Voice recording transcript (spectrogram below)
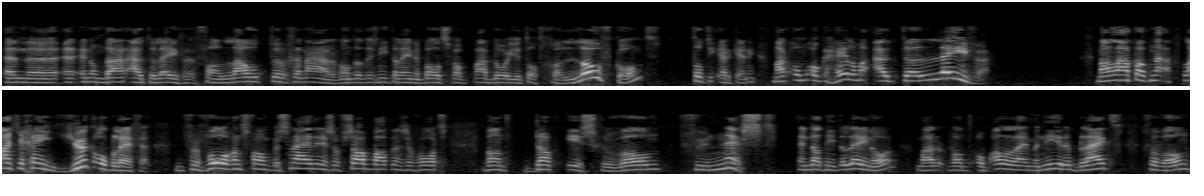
En, uh, en, om daaruit te leven van louter genade. Want dat is niet alleen een boodschap waardoor je tot geloof komt, tot die erkenning, maar om ook helemaal uit te leven. Maar laat, dat laat je geen juk opleggen. Vervolgens van besnijdenis of sabbat enzovoort. Want dat is gewoon funest. En dat niet alleen hoor. Maar want op allerlei manieren blijkt gewoon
